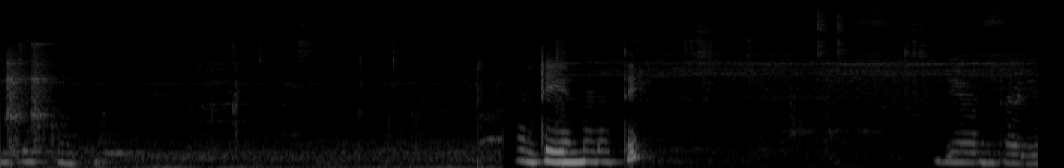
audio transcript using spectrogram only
ಇದು ಕುಂಕುಮ. ಆಂಟಿ ಏನು ಮಾಡತ್ತಿ? ದೇವ್ರನ್ನ ರೆಡಿ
